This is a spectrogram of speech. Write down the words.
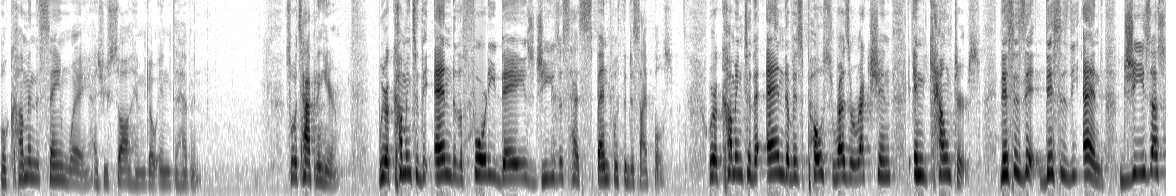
will come in the same way as you saw him go into heaven. So, what's happening here? We are coming to the end of the 40 days Jesus has spent with the disciples. We're coming to the end of his post resurrection encounters. This is it. This is the end. Jesus,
